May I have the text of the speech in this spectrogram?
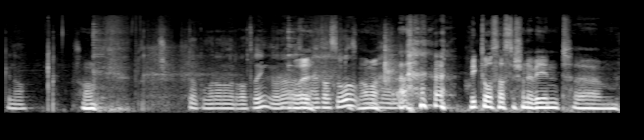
genau. So. Da können wir doch nochmal drauf trinken, oder? Also einfach so. Das machen wir. Victors hast du schon erwähnt. Ähm,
